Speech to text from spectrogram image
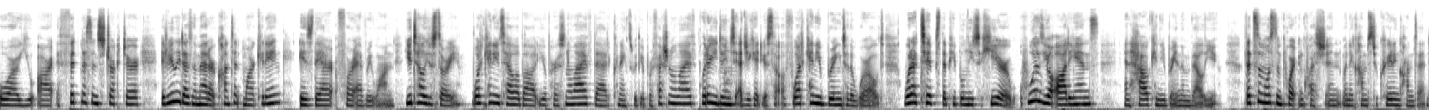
or you are a fitness instructor, it really doesn't matter. Content marketing is there for everyone. You tell your story. What can you tell about your personal life that connects with your professional life? What are you doing to educate yourself? What can you bring to the world? What are tips that people need to hear? Who is your audience? And how can you bring them value? That's the most important question when it comes to creating content.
